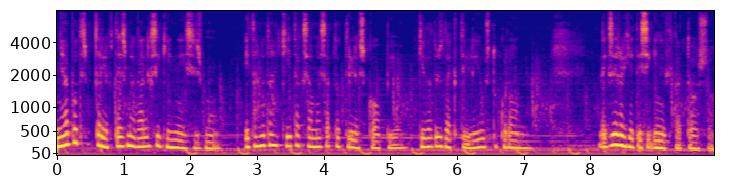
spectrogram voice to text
Μια από τις τελευταίες μεγάλες συγκινήσεις μου ήταν όταν κοίταξα μέσα από το τηλεσκόπιο και είδα τους δακτυλίους του χρόνου. Δεν ξέρω γιατί συγκινήθηκα τόσο.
